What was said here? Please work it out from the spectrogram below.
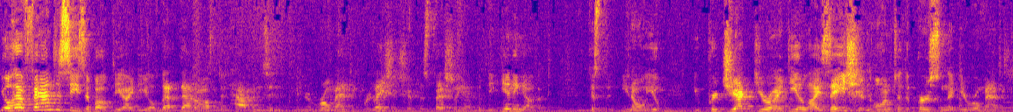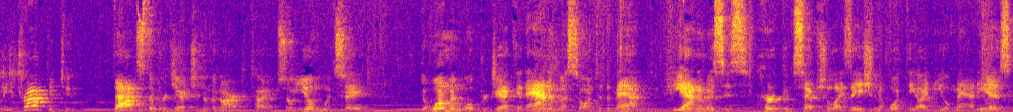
you'll have fantasies about the ideal. That, that often happens in, in a romantic relationship, especially at the beginning of it. Because, you know, you, you project your idealization onto the person that you're romantically attracted to. That's the projection of an archetype. So Jung would say, the woman will project an animus onto the man. The animus is her conceptualization of what the ideal man is.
